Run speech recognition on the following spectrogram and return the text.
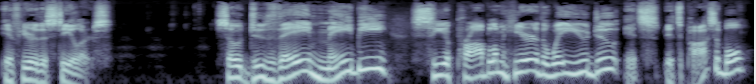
if you're the Steelers. So do they maybe see a problem here the way you do? It's, it's possible.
